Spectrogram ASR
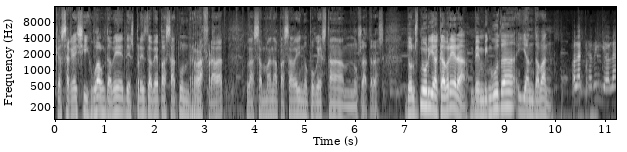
que segueixi igual de bé després d'haver passat un refredat la setmana passada i no poder estar amb nosaltres. Doncs Núria Cabrera, benvinguda i endavant. Hola Xavi i hola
